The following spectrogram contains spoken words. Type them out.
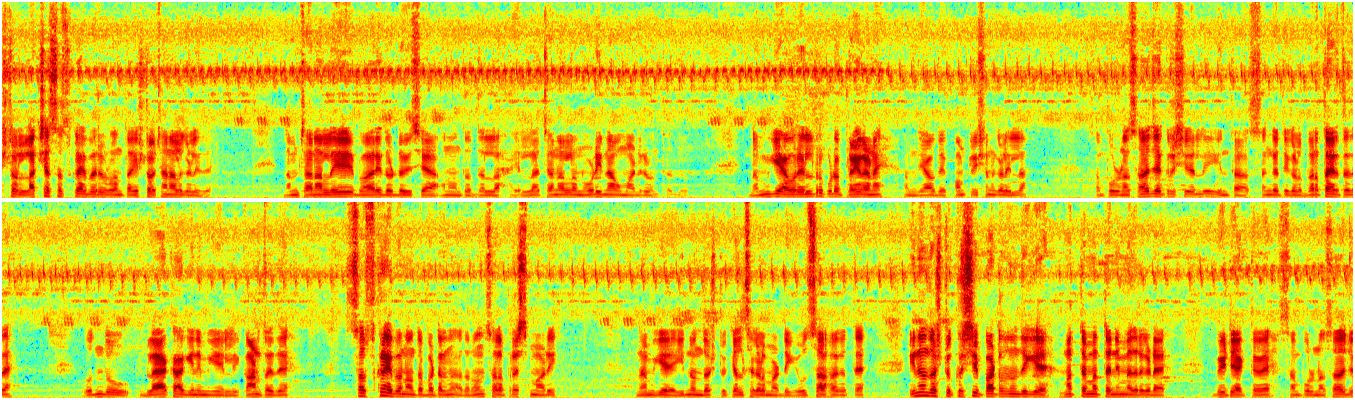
ಎಷ್ಟೋ ಲಕ್ಷ ಸಬ್ಸ್ಕ್ರೈಬರ್ ಇರುವಂಥ ಎಷ್ಟೋ ಚಾನಲ್ಗಳಿದೆ ನಮ್ಮ ಚಾನಲ್ಲೇ ಭಾರಿ ದೊಡ್ಡ ವಿಷಯ ಅನ್ನುವಂಥದ್ದಲ್ಲ, ಎಲ್ಲ ಚಾನಲ್ನ ನೋಡಿ ನಾವು ಮಾಡಿರುವಂಥದ್ದು. ನಮಗೆ ಅವರೆಲ್ಲರೂ ಕೂಡ ಪ್ರೇರಣೆ, ನಮ್ದು ಯಾವುದೇ ಕಾಂಪಿಟೇಷನ್ಗಳಿಲ್ಲ ಸಂಪೂರ್ಣ ಸಹಜ ಕೃಷಿಯಲ್ಲಿ ಇಂಥ ಸಂಗತಿಗಳು ಬರ್ತಾ ಇರ್ತದೆ. ಒಂದು ಬ್ಲ್ಯಾಕ್ ಆಗಿ ನಿಮಗೆ ಇಲ್ಲಿ ಕಾಣ್ತಾ ಇದೆ. ಸಬ್ಸ್ಕ್ರೈಬ್ ಅನ್ನೋಂಥ ಬಟನ್ ಅದನ್ನು ಒಂದು ಸಲ ಪ್ರೆಸ್ ಮಾಡಿ. ನಮಗೆ ಇನ್ನೊಂದಷ್ಟು ಕೆಲಸಗಳು ಮಾಡಲಿಕ್ಕೆ ಉತ್ಸಾಹ ಆಗುತ್ತೆ. ಇನ್ನೊಂದಷ್ಟು ಕೃಷಿ ಪಾಠದೊಂದಿಗೆ ಮತ್ತೆ ಮತ್ತೆ ನಿಮ್ಮ ಎದುರುಗಡೆ ಭೇಟಿಯಾಗ್ತೇವೆ. ಸಂಪೂರ್ಣ ಸಹಜ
